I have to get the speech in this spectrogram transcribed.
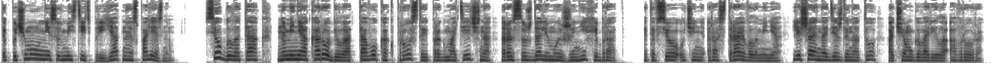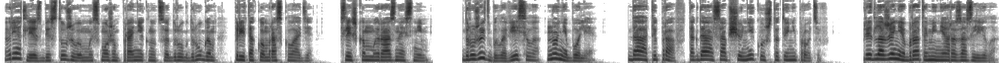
Так почему не совместить приятное с полезным?» Все было так, но меня коробило от того, как просто и прагматично рассуждали мой жених и брат. Это все очень расстраивало меня, лишая надежды на то, о чем говорила Аврора. Вряд ли с Бестужевым мы сможем проникнуться друг другом при таком раскладе. Слишком мы разные с ним. Дружить было весело, но не более. Да, ты прав, тогда сообщу Нику, что ты не против. Предложение брата меня разозлило.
